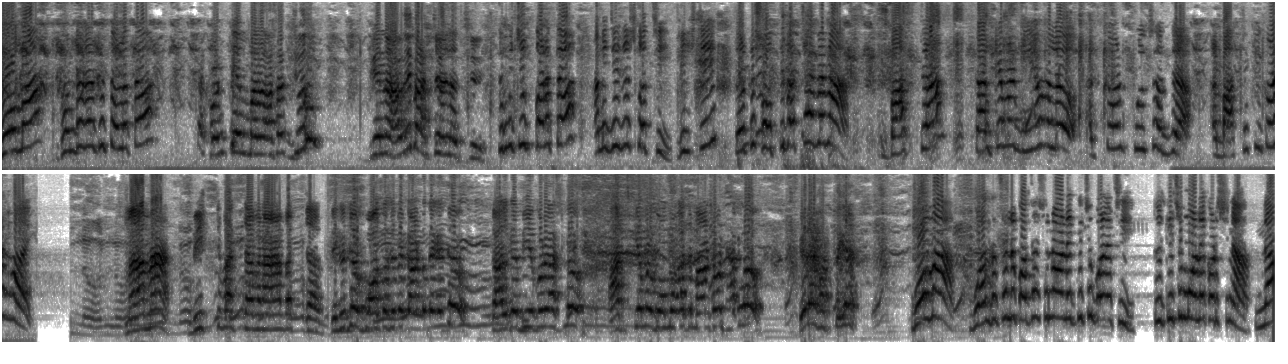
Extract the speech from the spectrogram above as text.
বৌমা ঘন্টাটা কি তোলো তো। এখন চেম্বার আসার যুগ যে না হলে বাচ্চা হয়ে যাচ্ছে। তুমি চুপ করো তো আমি জিজ্ঞেস করছি বৃষ্টি তোর তো সত্যি বাচ্চা হবে না বাচ্চা কালকে আমার বিয়ে হলো আজকে আমার ফুল সজ্জা আর বাচ্চা কি করে হয়? মা মা বৃষ্টি হবে না আমার বাচ্চা। দেখেছ? বলতো দেবে কাণ্ড দেখেছ? কালকে বিয়ে করে আসলো। আজকে আমার বৌমা কাছে মাংস থাকল। এরা ঘর থেকে বৌমা বলতে ছেলে কথা শুনে অনেক কিছু বলেছি। তুই কিছু মনে করিস না। না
